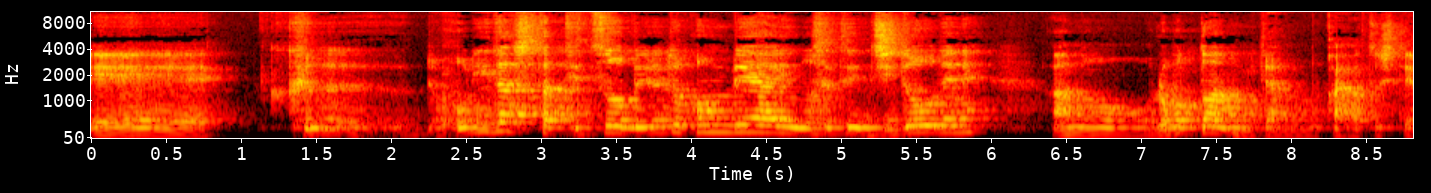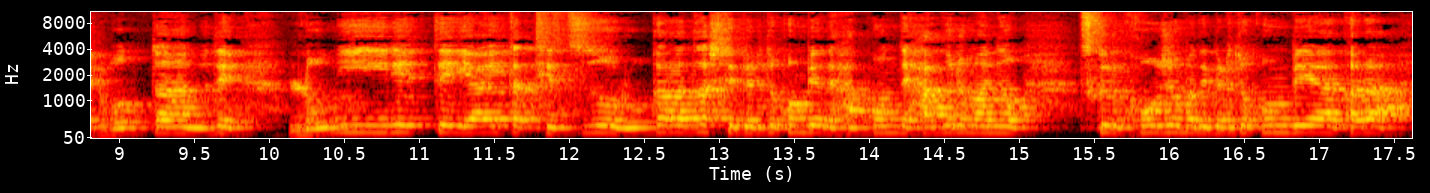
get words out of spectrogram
えー、掘り出した鉄をベルトコンベヤーに乗せて自動でねあのロボットアームみたいなのも開発してロボットアームで炉に入れて焼いた鉄を炉から出してベルトコンベヤーで運んで歯車の作る工場までベルトコンベヤーから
